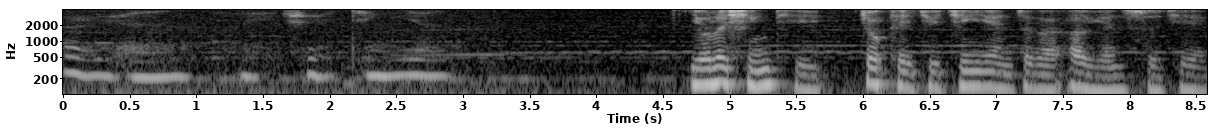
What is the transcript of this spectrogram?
二元可以去经验。有了形体，就可以去经验这个二元世界，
